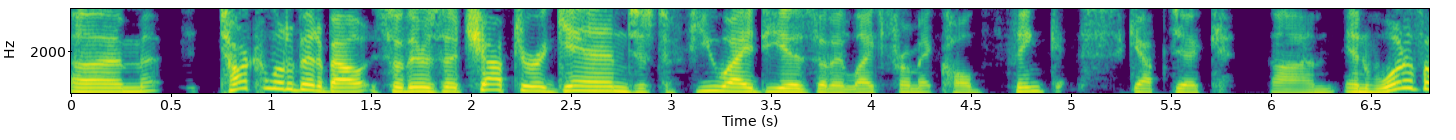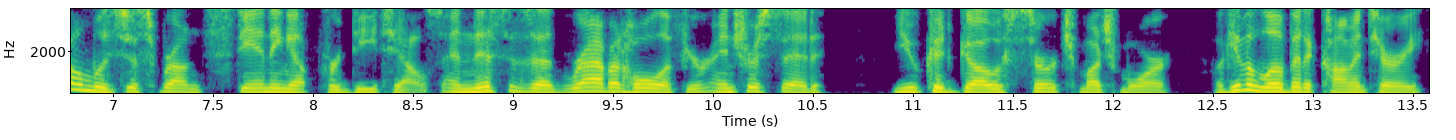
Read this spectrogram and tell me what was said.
Um, talk a little bit about so there's a chapter again, just a few ideas that I liked from it called Think Skeptic. Um, and one of them was just around standing up for details. And this is a rabbit hole if you're interested you could go search much more. I'll give a little bit of commentary,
